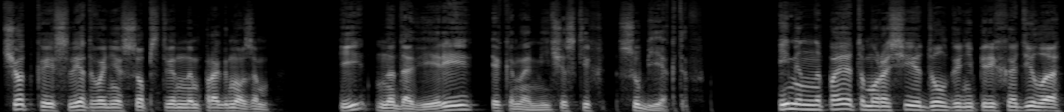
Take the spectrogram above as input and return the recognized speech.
четкое исследование собственным прогнозам и на доверии экономических субъектов. Именно поэтому Россия долго не переходила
